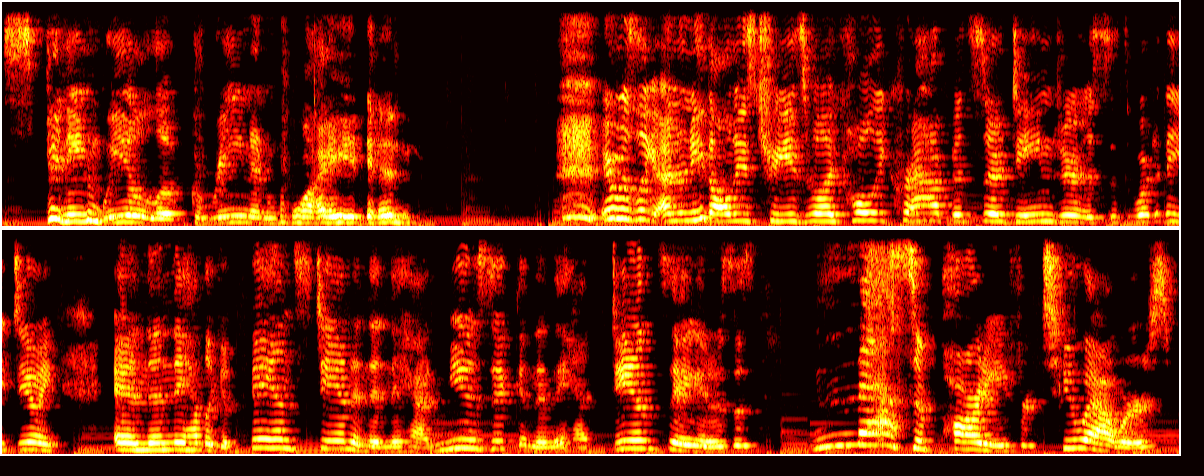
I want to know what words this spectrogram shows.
spinning wheel of green and white. And it was like underneath all these trees we're like holy crap it's so dangerous. It's, what are they doing? And then they had like a bandstand and then they had music and then they had dancing and it was this massive party for two hours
